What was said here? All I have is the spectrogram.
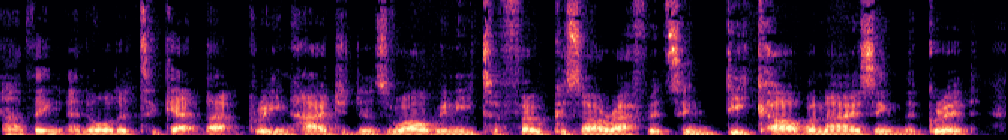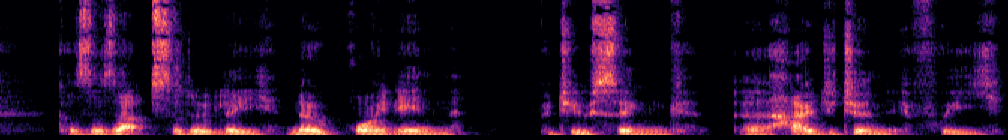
I think in order to get that green hydrogen as well, we need to focus our efforts in decarbonising the grid because there's absolutely no point in producing uh, hydrogen if we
